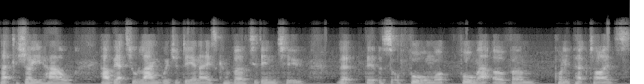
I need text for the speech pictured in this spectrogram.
that can show you how, how the actual language of DNA is converted into the, the, the sort of form or format of um, polypeptides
